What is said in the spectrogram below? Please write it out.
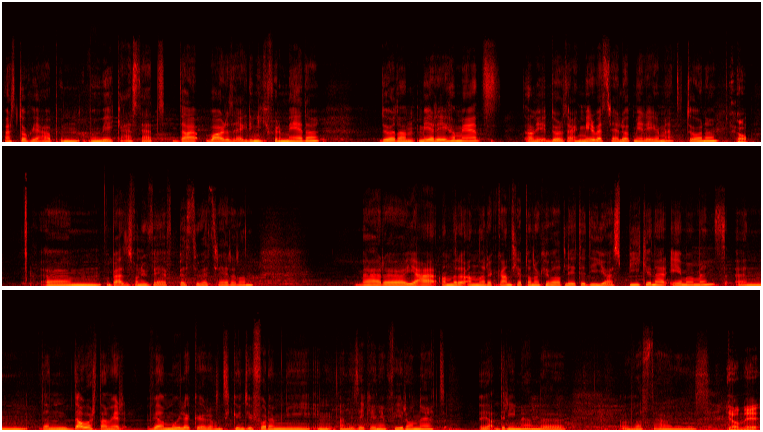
maar toch ja, op, een, op een WK staat. Dat wouden ze eigenlijk denk ik vermijden door dan meer regelmaat, allee, door meer wedstrijden loopt, meer regelmaat te tonen. Ja. Ehm, op basis van uw vijf beste wedstrijden dan. Maar eh, ja, andere, andere kant, je hebt dan ook heel veel atleten die juist pieken naar één moment. En dan, dat wordt dan weer veel moeilijker, want je kunt je vorm niet, in, allee, zeker in een 400, ja, drie maanden vasthouden. Dus. Ja, nee. eh,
